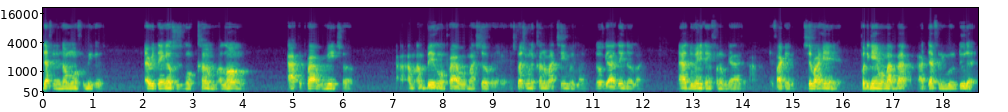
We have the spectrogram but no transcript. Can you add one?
definitely number one for me because everything else is going to come along after pride with me. So I'm, I'm big on pride with myself, especially when it comes to my teammates. Like those guys, they know like I'll do anything for them guys. If I can sit right here and put the game on my back, I definitely will do that.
